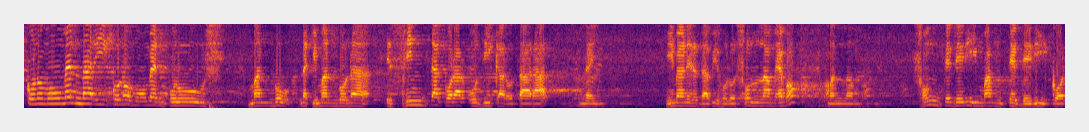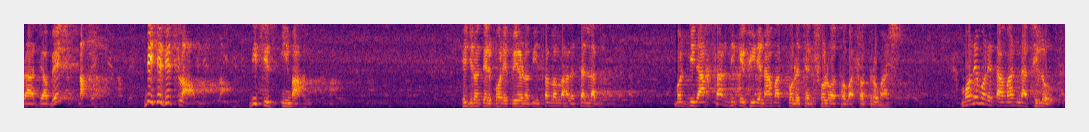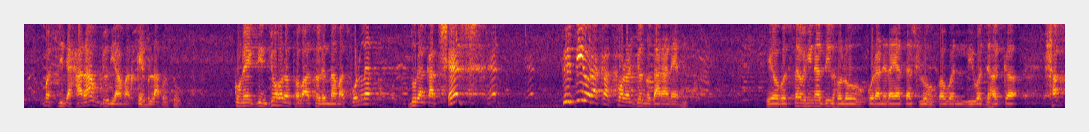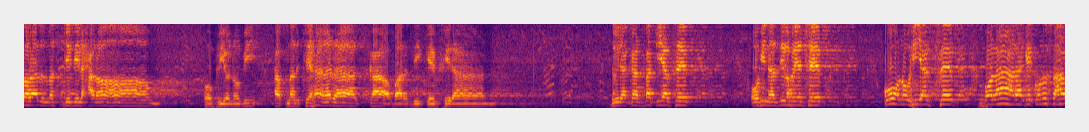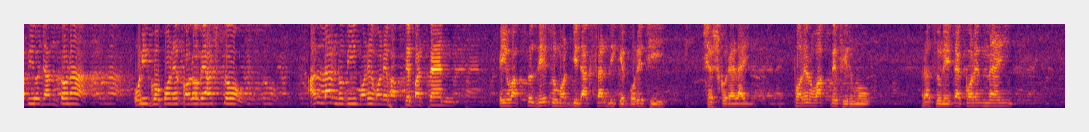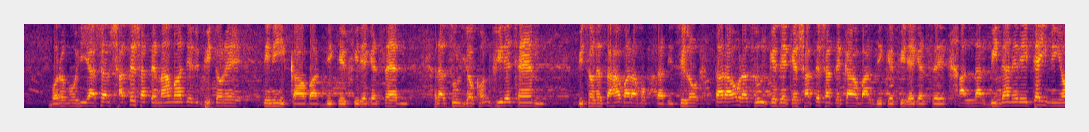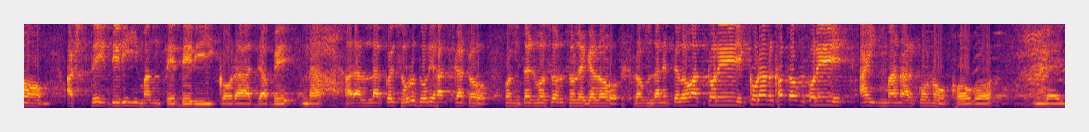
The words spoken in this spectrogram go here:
কোন মোমেন নারী কোন মোমেন পুরুষ মানবো নাকি মানবো না এ চিন্তা করার অধিকারও তার আর নেই ইমানের দাবি হলো শুনলাম এবং মানলাম শুনতে দেরি, মানতে দেরি করা যাবে না। This is Islam this is ইমান হিজরতের পরে প্রিয় নবী আলাইহি সাল্লাম মসজিদ আকসার দিকে ফিরে নামাজ পড়েছেন ষোলো অথবা সতেরো মাস। মনে মনে তামান্না ছিল, মসজিদে হারাম যদি আমার কেবলা হতো। কোন একদিন জোহর অথবা আসরের নামাজ পড়লেন, দুরাকাত শেষ, তৃতীয় রাকাত পড়ার জন্য দাঁড়ালেন। এই অবস্থায় ওহি নাজিল হলো, কোরআনের আয়াত আসলো পাওয়াল্লি ওয়াজহাকা শাতরাল মসজিদিল হারাম। ও প্রিয় নবী, আপনার চেহারা কাবার দিকে ফিরান। দুই রাকাত বাকি আছে, ওহি নাজিল হয়েছে, কোন ওহি আসছে, বলার আগে কোন সাহাবিও জানতো না, ওহি গোপনে কলবে আসতো। আল্লাহর নবী মনে মনে ভাবতে পারতেন, এই ওয়াক্ত যেহেতু মসজিদ আকসার দিকে পড়েছি শেষ করে লাই। পরের ওয়াক্তে ফিরমু। রাসুল এটা করেন নাই। বড় মহি আসার সাথে সাথে নামাজের ভিতরে তিনি কাবার দিকে ফিরে গেছেন। রাসুল যখন ফিরেছেন পিছনে সাহাবারা মুক্তাদি ছিল, তারাও রাসূলকে দেখে সাথে সাথে কাবার দিকে ফিরে গেছে। আল্লাহর বিধানের এটাই নিয়ম, আসতে দেরি মানতে দেরি করা যাবে না। আর আল্লাহ কয়, সরু ধরে হাত কাটো, পঞ্চাশ বছর চলে গেল, রমজানে তেলাওয়াত করে, কোরআন খতম করে, আইন মানার কোনো খবর নেই।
